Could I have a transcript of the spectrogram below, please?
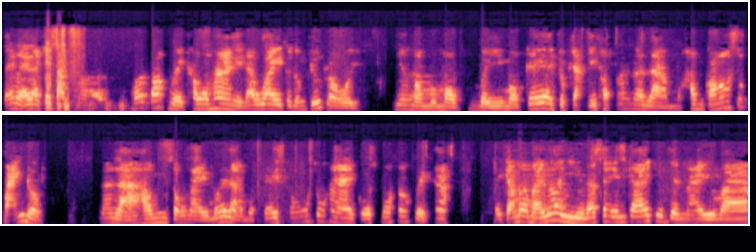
đáng lẽ là cái tập uh, mới tốt về 002 này đã quay từ tuần trước rồi nhưng mà một vì một cái trục trặc kỹ thuật đó, nên là không có xuất bản được. Nên là hôm tuần này mới là một cái số số 2 của Sport Talk Việt ha. Thì cảm ơn bạn rất là nhiều đã xem cái chương trình này và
